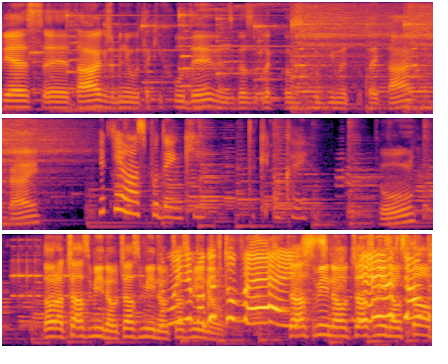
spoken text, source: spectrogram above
pies y, tak, żeby nie był taki chudy, więc go z- lekko zgubimy tutaj tak, okej. Jakie ja mam spodenki? Takie, okej. Tu. Dobra, czas minął, czas minął, czas nie minął. mogę w to wejść? Czas minął, czas minął, stop!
